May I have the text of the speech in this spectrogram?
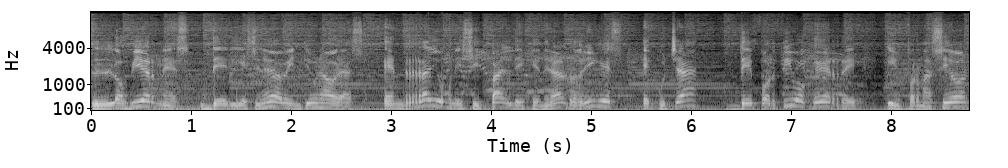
Los viernes de 19 a 21 horas en Radio Municipal de General Rodríguez, escucha Deportivo GR, información,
